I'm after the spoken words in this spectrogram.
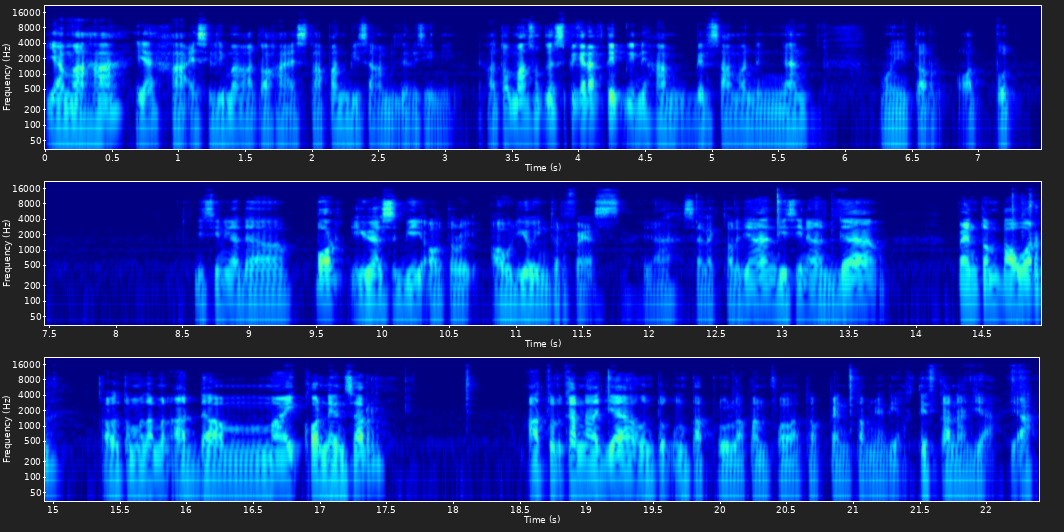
Yamaha ya HS5 atau HS8 bisa ambil dari sini. Atau masuk ke speaker aktif ini hampir sama dengan monitor output di sini ada port USB audio interface ya. Selektornya di sini ada phantom power. Kalau teman-teman ada mic condenser aturkan aja untuk 48 volt atau phantomnya diaktifkan aja ya.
